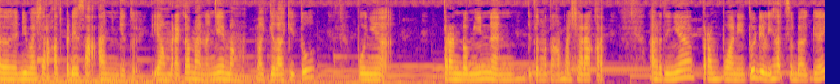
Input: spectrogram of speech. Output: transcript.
uh, di masyarakat pedesaan gitu, yang mereka mananya emang laki-laki itu punya peran dominan di tengah-tengah masyarakat. Artinya perempuan itu dilihat sebagai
